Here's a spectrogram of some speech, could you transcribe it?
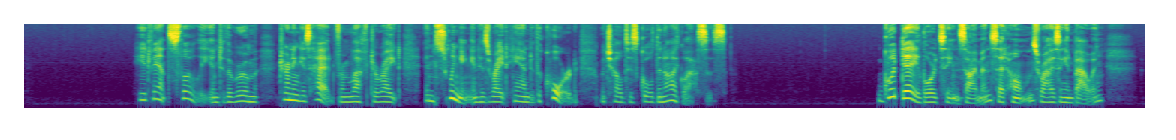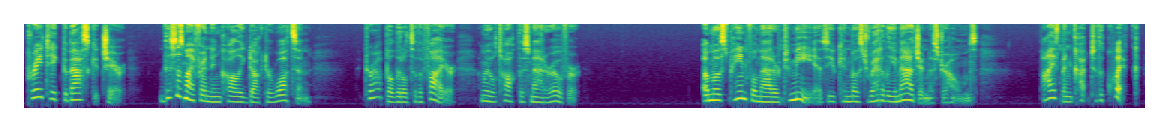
He advanced slowly into the room, turning his head from left to right and swinging in his right hand the cord which held his golden eyeglasses. Good day, Lord St. Simon, said Holmes, rising and bowing. Pray take the basket chair. This is my friend and colleague, Dr. Watson. Draw up a little to the fire, and we will talk this matter over. A most painful matter to me, as you can most readily imagine, Mr. Holmes. I have been cut to the quick.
